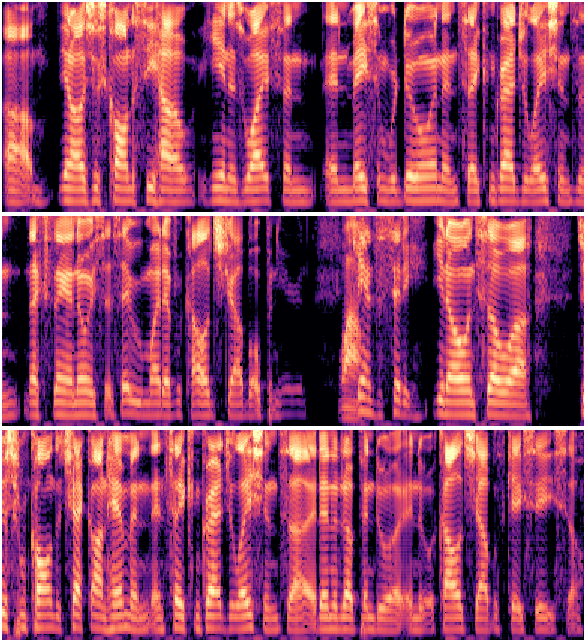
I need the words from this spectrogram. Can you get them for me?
Um, you know, I was just calling to see how he and his wife and and Mason were doing, and say congratulations. And next thing I know, he says, "Hey, we might have a college job open here in Wow. Kansas City." You know, and so uh, just from calling to check on him and, and say congratulations, uh, it ended up into a into a college job with KC. So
